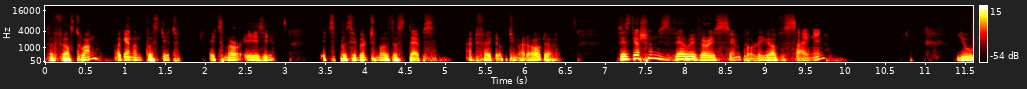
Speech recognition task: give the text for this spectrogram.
The first one, again on post-it, it's more easy. It's possible to move the steps and find optimal order. This version is very, very simple. You have a sign-in. You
